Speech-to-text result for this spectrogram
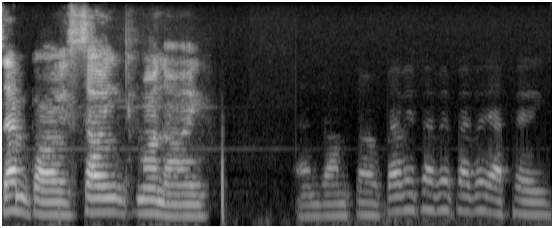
them guys saying my name. And I'm so very, very, very happy.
